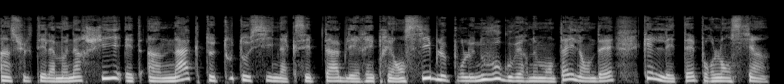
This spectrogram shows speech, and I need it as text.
Insulter la monarchie est un acte tout aussi inacceptable et répréhensible pour le nouveau gouvernement thaïlandais qu'elle l'était pour l'ancien.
